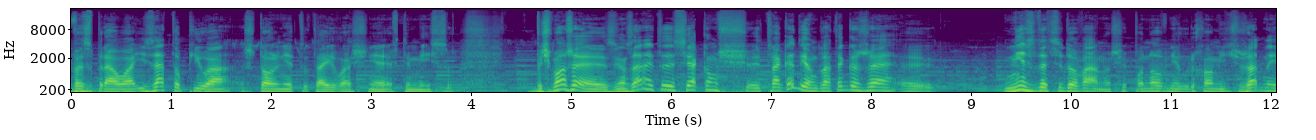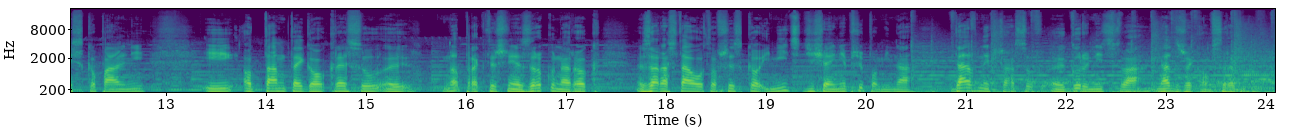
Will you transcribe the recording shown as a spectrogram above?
wezbrała i zatopiła sztolnię tutaj właśnie w tym miejscu. Być może związane to jest z jakąś y, tragedią, dlatego że y, nie zdecydowano się ponownie uruchomić żadnej z kopalni i od tamtego okresu, y, no praktycznie z roku na rok zarastało to wszystko i nic dzisiaj nie przypomina dawnych czasów górnictwa nad rzeką Srebrną.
